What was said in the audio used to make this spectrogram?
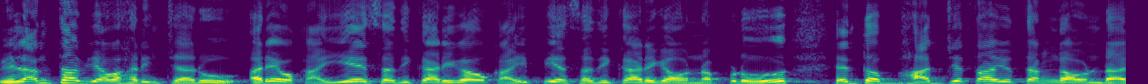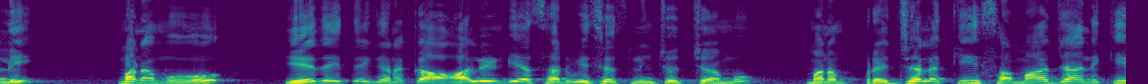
వీళ్ళంతా వ్యవహరించారు. అరే ఒక ఐఏఎస్ అధికారిగా ఒక ఐపీఎస్ అధికారిగా ఉన్నప్పుడు ఎంతో బాధ్యతాయుతంగా ఉండాలి. మనము ఏదైతే గనక ఆల్ ఇండియా సర్వీసెస్ నుంచి వచ్చాము మనం ప్రజలకి సమాజానికి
